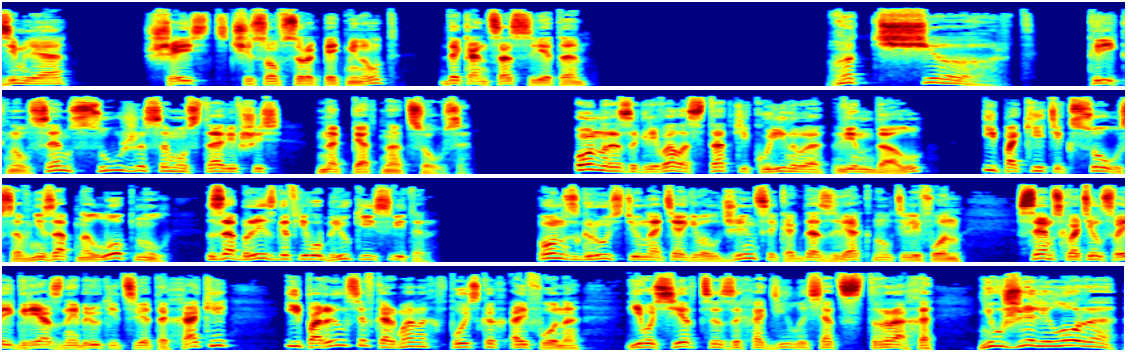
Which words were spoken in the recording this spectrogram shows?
Земля. Шесть часов сорок пять минут до конца света. «Вот черт!» — крикнул Сэм с ужасом, уставившись на пятна от соуса. Он разогревал остатки куриного виндалу, и пакетик соуса внезапно лопнул, забрызгав его брюки и свитер. Он с грустью натягивал джинсы, когда звякнул телефон. Сэм схватил свои грязные брюки цвета хаки и порылся в карманах в поисках айфона. Его сердце заходилось от страха. Неужели Лора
